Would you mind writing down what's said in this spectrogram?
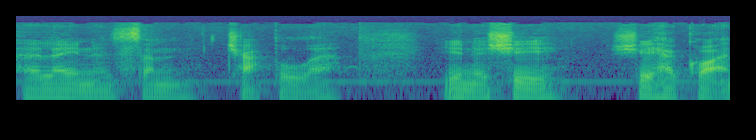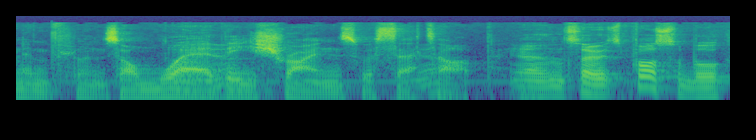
Helena's um, chapel there. You know, she she had quite an influence on where yeah. these shrines were set Yeah. up. And so it's possible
